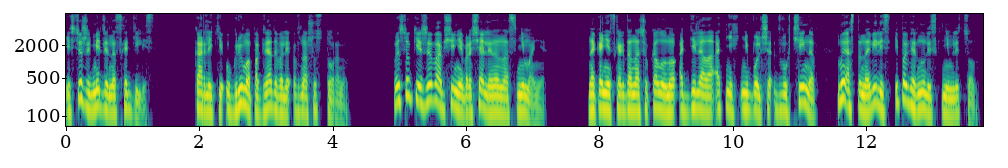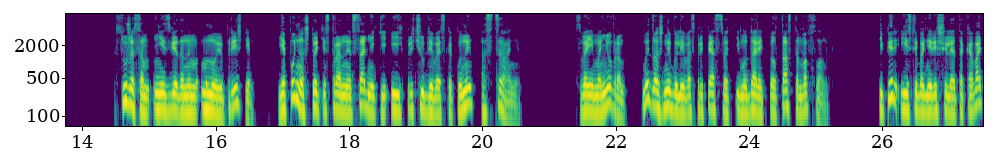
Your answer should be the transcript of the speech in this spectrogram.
и все же медленно сходились. Карлики угрюмо поглядывали в нашу сторону. Высокие же вообще не обращали на нас внимания. Наконец, когда нашу колонну отделяло от них не больше двух чейнов, мы остановились и повернулись к ним лицом. С ужасом, неизведанным мною прежде, я понял, что эти странные всадники и их причудливые скакуны – асциане. Своим маневром мы должны были воспрепятствовать им ударить пелтастом во фланг. Теперь, если бы они решили атаковать,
